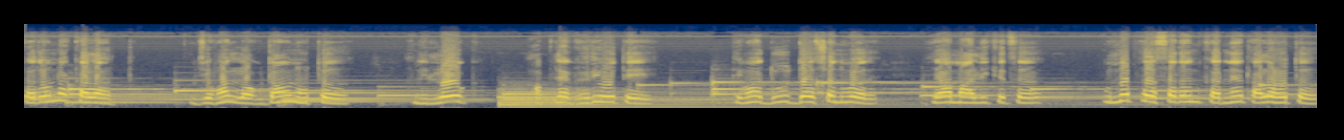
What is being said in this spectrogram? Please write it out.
करोना काळात जेव्हा लॉकडाऊन होतं आणि लोक आपल्या घरी होते तेव्हा दूरदर्शनवर या मालिकेचं पुनप्रसारण करण्यात आलं होतं.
